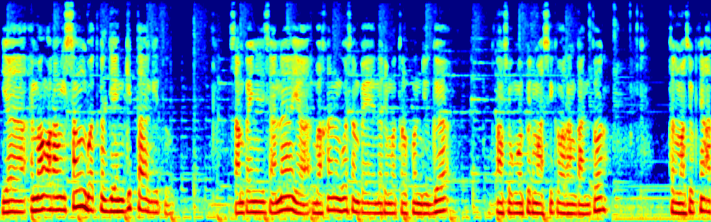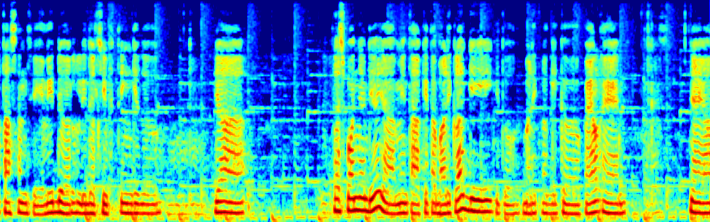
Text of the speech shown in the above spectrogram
Ya emang orang iseng buat kerjain kita gitu. Sampainya di sana ya bahkan gue sampai nerima telepon juga langsung konfirmasi ke orang kantor termasuknya atasan sih leader leader shifting gitu ya responnya dia ya minta kita balik lagi gitu. Balik lagi ke PLN ya, ya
